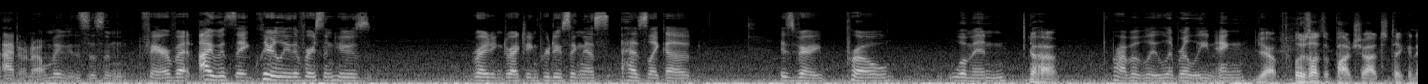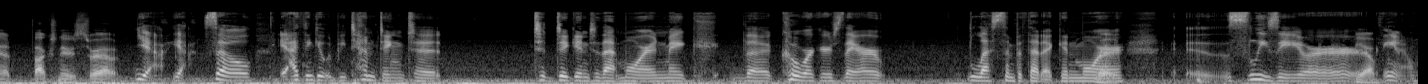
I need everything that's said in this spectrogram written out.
I don't know maybe this isn't fair but I would say clearly the person who's writing, directing, producing this has like a is very pro woman, Uh-huh. probably liberal leaning. yeah. Well, there's lots of pot shots taken at Fox News throughout. Yeah, yeah. So I think it would be tempting to to dig into that more and make the coworkers there less sympathetic and more uh, sleazy or Yeah. you know.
